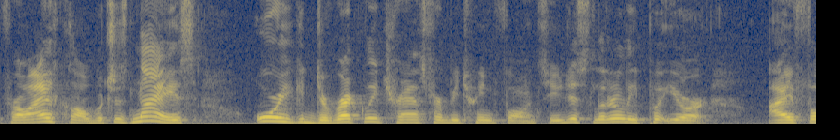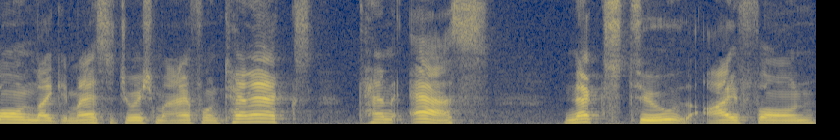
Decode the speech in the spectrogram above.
from iCloud, which is nice, or you could directly transfer between phones. So you just literally put your iPhone, like in my situation, my iPhone 10X, 10S, next to the iPhone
